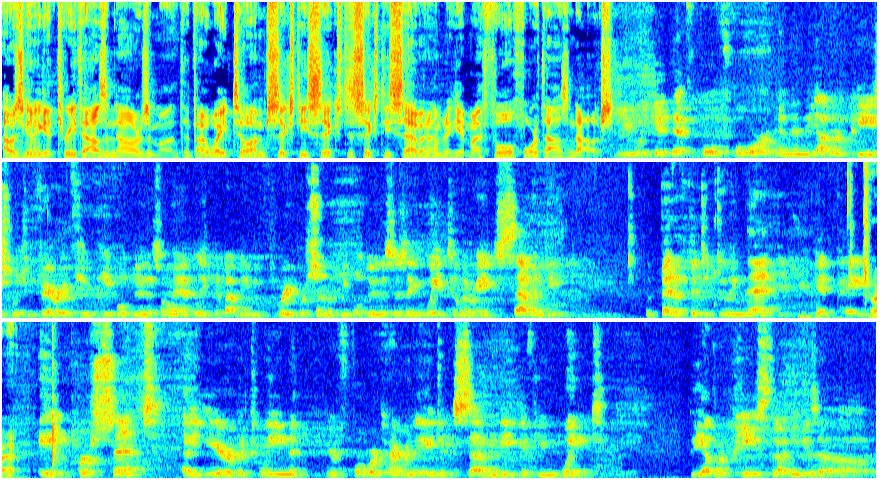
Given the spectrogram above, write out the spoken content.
I was going to get three thousand dollars a month. If I wait till I'm sixty-six to sixty-seven, I'm going to get my full four thousand dollars. you would get that full four. And then the other piece, which very few people do this, only I believe about maybe 3% of the people do this, is they wait till they're age 70. The benefit to doing that is you get paid right. 8% a year between your full retirement age and 70 if you wait. The other piece that I think is a,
